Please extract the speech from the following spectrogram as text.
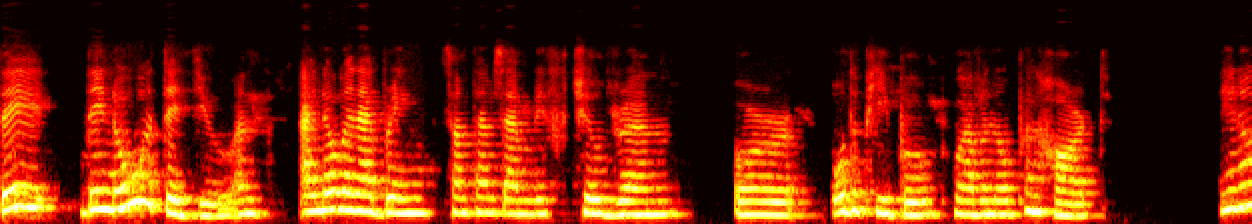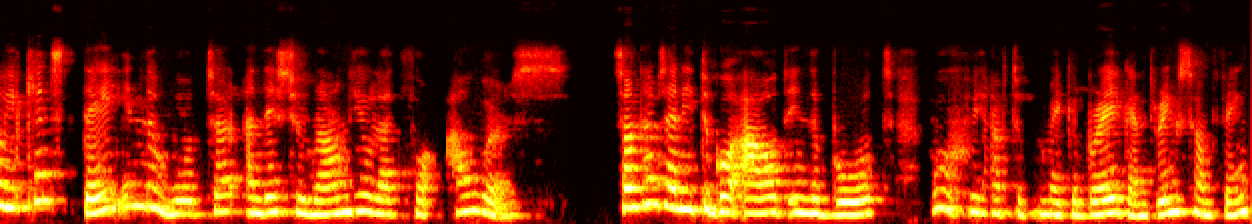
they they know what they do. And I know when I bring sometimes I'm with children or older people who have an open heart you know, you can stay in the water and they surround you like for hours. Sometimes I need to go out in the boat. Ooh, we have to make a break and drink something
